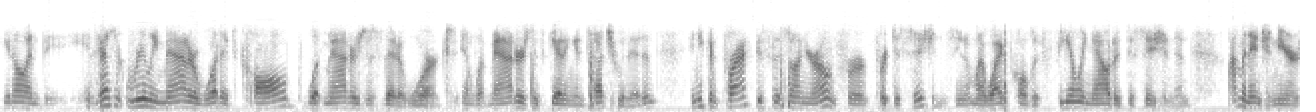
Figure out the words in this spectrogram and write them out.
You know, and it doesn't really matter what it's called. What matters is that it works, and what matters is getting in touch with it. And and you can practice this on your own for for decisions. You know, my wife calls it feeling out a decision, and I'm an engineer,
